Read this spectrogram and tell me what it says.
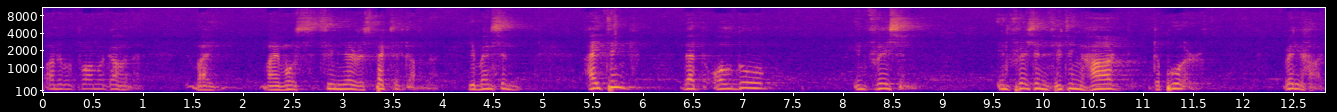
Honorable former Governor, my, my most senior respected Governor, he mentioned, I think that although inflation, inflation is hitting hard the poor, very hard.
